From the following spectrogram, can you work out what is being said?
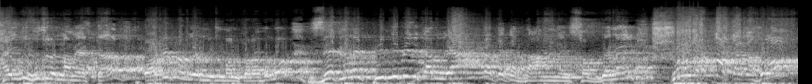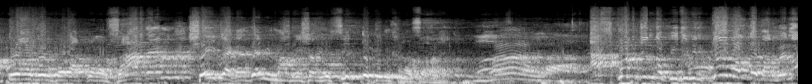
সাইদি হুজুরের নামে একটা অডিটোরিয়াম নির্মাণ করা হলো যেখানে পৃথিবীর কারও একটা টাকা দান নেই শব্দ নেই। সমস্ত টাকা হলো ওয়াজের পর আপনারা যা দেন সেই টাকা দিয়ে আমি মাদ্রাসা মসজিদ এতিমখানা চালাই। আজ পর্যন্ত পৃথিবীর কেউ বলতে পারবে না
